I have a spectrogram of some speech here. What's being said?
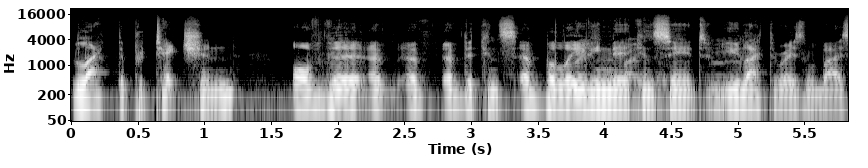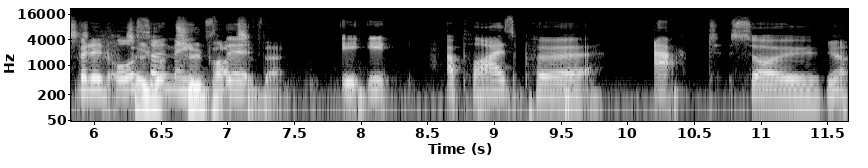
lack the protection of the mm. of, of, of the cons- of believing their basis. consent. You mm. lack the reasonable basis. But it also so also you've got two parts that- of that. It, it applies per act. So Yeah.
